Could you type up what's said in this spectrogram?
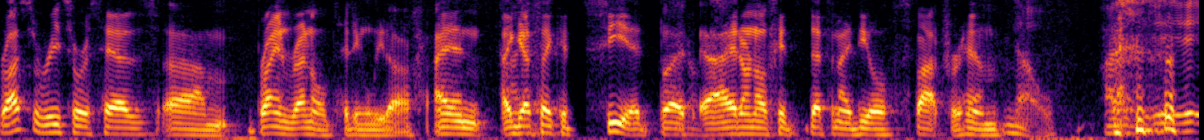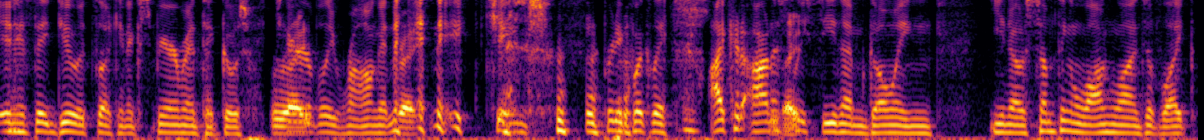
Roster Resource has um, Bryan Reynolds hitting leadoff, and I, I guess I could see it, but I don't, I don't, know if it's that's an ideal spot for him. No, I, and if they do, it's like an experiment that goes terribly right. wrong, and, right. and, they change pretty quickly. I could honestly right. see them going, you know, something along the lines of like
